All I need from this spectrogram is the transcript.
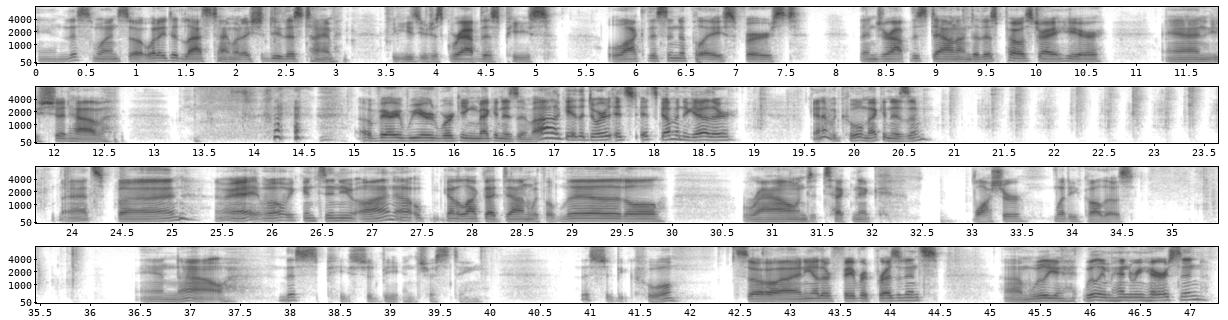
And this one, so what I did last time, what I should do this time, be easier, just grab this piece lock this into place first, then drop this down onto this post right here, and you should have a very weird working mechanism. Oh, okay, the door, it's, it's coming together. Kind of a cool mechanism. That's fun. All right, well, we continue on. Uh, oh, got to lock that down with a little round Technic washer. What do you call those? And now, this piece should be interesting. This should be cool. So, uh, any other favorite presidents? Um, William, William Henry Harrison.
